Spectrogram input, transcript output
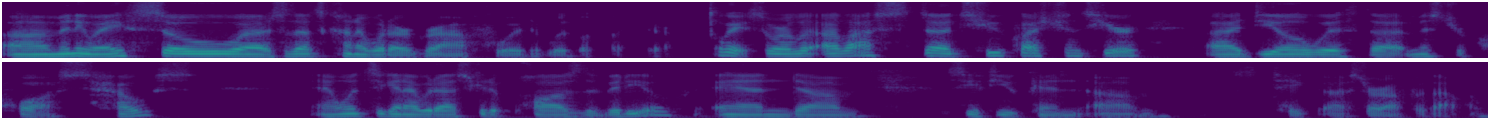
Um, anyway, so uh, so that's kind of what our graph would would look like there. Okay, so our, our last uh, two questions here uh, deal with uh, Mr. Quast's house. And once again, I would ask you to pause the video and um, see if you can um, take uh, start off with that one.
